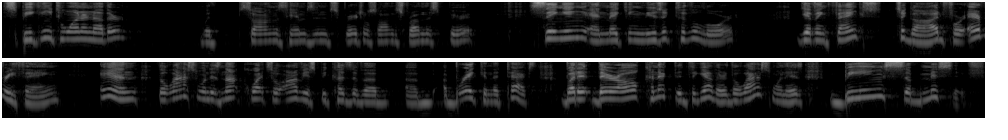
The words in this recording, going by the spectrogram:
Speaking to one another with songs, hymns, and spiritual songs from the Spirit, singing and making music to the Lord, giving thanks to God for everything. And the last one is not quite so obvious because of a, a, a break in the text, but it, they're all connected together. The last one is being submissive.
